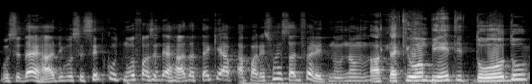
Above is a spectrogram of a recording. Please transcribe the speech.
você dá errado e você sempre continua fazendo errado até que apareça um resultado diferente. Não, não, Até que o ambiente todo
